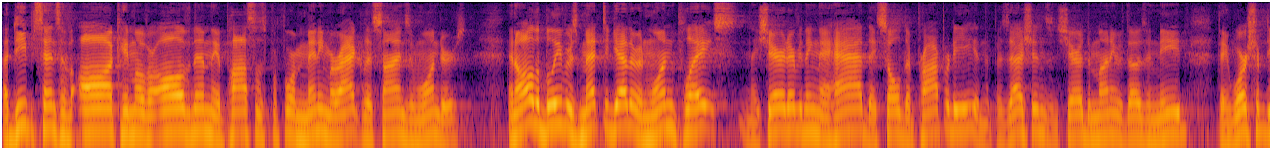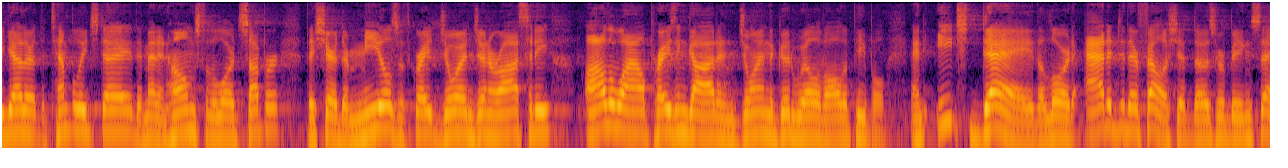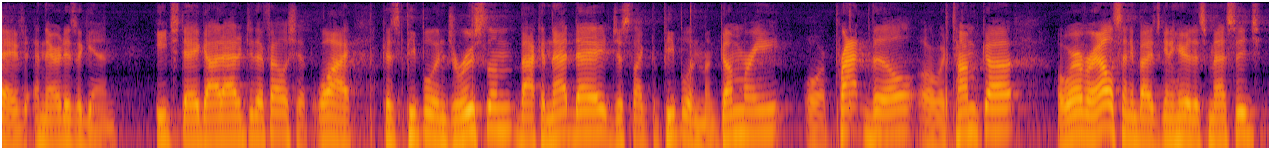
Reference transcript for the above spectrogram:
A deep sense of awe came over all of them. The apostles performed many miraculous signs and wonders. And all the believers met together in one place, and they shared everything they had. They sold their property and the possessions and shared the money with those in need. They worshiped together at the temple each day. They met in homes for the Lord's Supper. They shared their meals with great joy and generosity, all the while praising God and enjoying the goodwill of all the people. And each day the Lord added to their fellowship those who were being saved. And there it is again. Each day God added to their fellowship. Why? Because people in Jerusalem back in that day, just like the people in Montgomery or Prattville or Wetumpka or wherever else anybody's going to hear this message,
